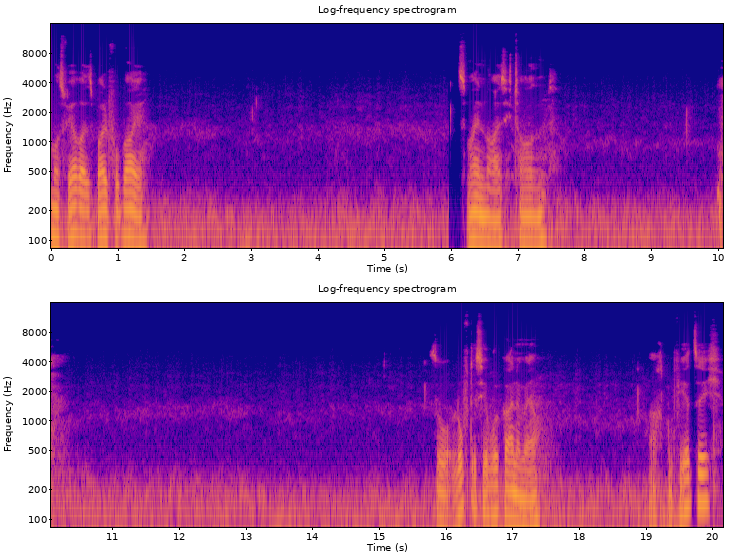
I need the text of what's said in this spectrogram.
Atmosphäre ist bald vorbei. 32.000. So, Luft ist hier wohl keine mehr. 48.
